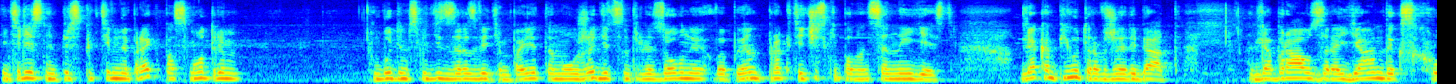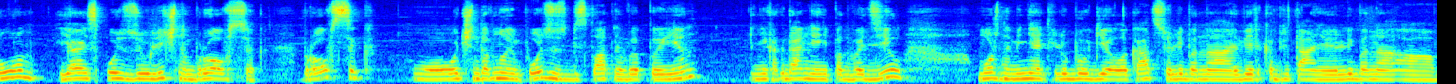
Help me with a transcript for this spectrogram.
интересный перспективный проект, посмотрим, будем следить за развитием. Поэтому уже децентрализованный VPN практически полноценный есть. Для компьютеров же, ребят, для браузера Яндекс Chrome я использую лично Browsec. Browsec, очень давно им пользуюсь, бесплатный VPN, никогда меня не подводил. Можно менять любую геолокацию либо на Великобританию, либо на а,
